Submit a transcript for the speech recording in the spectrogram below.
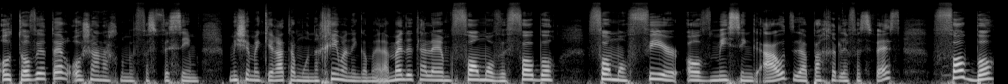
או טוב יותר, או שאנחנו מפספסים. מי שמכירה את המונחים, אני גם מלמדת עליהם, פומו ופובו. פומו, fear of missing out, זה הפחד לפספס. פובו,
